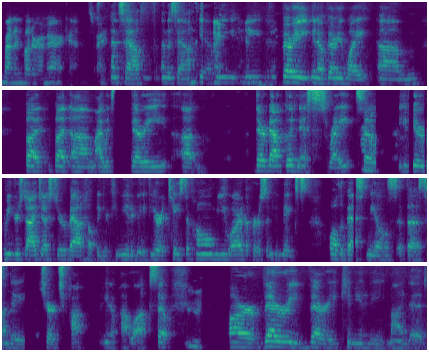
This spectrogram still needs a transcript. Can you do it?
bread and butter Americans, right? And South, and the South, yeah. We, we very, you know, very white, um, but but um, I would say very. Uh, they're about goodness, right? So. Uh-huh. If you're a Reader's Digest, you're about helping your community. If you're a Taste of Home, you are the person who makes all the best meals at the Sunday church pot, you know, potluck. So mm. are very, very community minded.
